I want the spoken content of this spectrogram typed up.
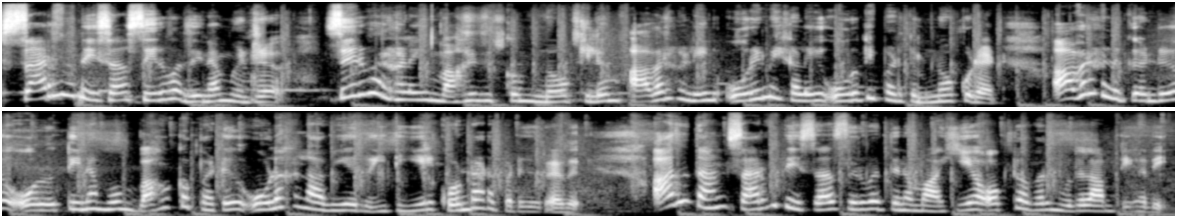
சர்வதேச சிறுவர் தினம் இன்று. சிறுவர்களை மகிழ்விக்கும் நோக்கிலும் அவர்களின் உரிமைகளை உறுதிப்படுத்தும் நோக்குடன் அவர்களுக்கென்று ஒரு தினமும் வகுக்கப்பட்டு உலகளாவிய ரீதியில் கொண்டாடப்படுகிறது. அதுதான் சர்வதேச சிறுவர் தினமாகிய அக்டோபர் முதலாம் தேதி.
